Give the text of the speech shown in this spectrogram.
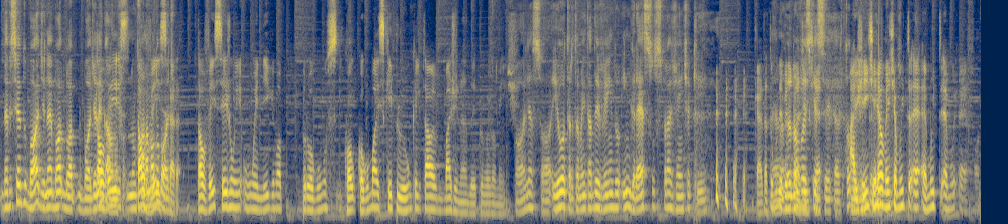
Deve ser do bode, né? Bo- bode é legal. talvez, Não, não talvez, fala mal do bode. cara, talvez seja um, um enigma por alguns, com, com alguma escape room que ele tá imaginando aí, provavelmente. Olha só. E outra, também tá devendo ingressos pra gente aqui. Cara, tá todo É, mundo eu devendo não pra vou gente, né? esquecer, cara. Todo A gente realmente é muito, é, é muito, é muito, é foda,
